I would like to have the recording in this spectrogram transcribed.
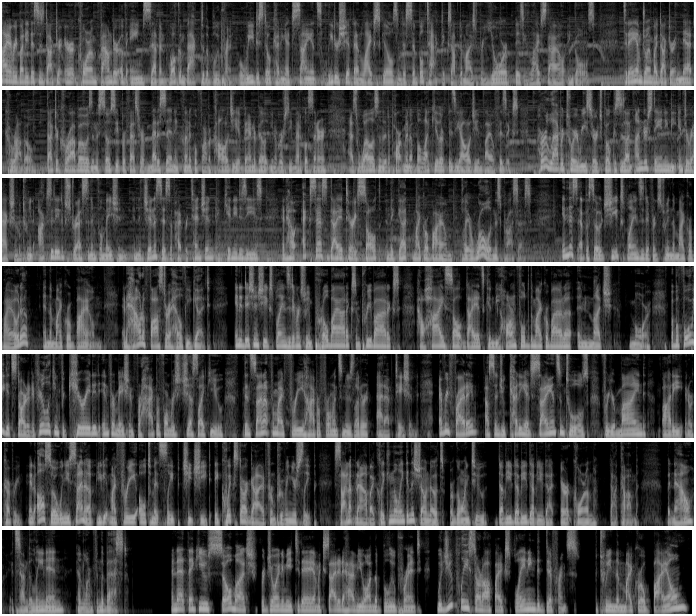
Hi, everybody. This is Dr. Erik Korem, founder of AIM7. Welcome back to The Blueprint, where we distill cutting edge science, leadership, and life skills into simple tactics optimized for your busy lifestyle and goals. Today, I'm joined by Dr. Annet Kirabo. Dr. Carrabbo is an associate professor of medicine and clinical pharmacology at Vanderbilt University Medical Center, as well as in the Department of Molecular Physiology and Biophysics. Her laboratory research focuses on understanding the interaction between oxidative stress and inflammation in the genesis of hypertension and kidney disease, and how excess dietary salt and the gut microbiome play a role in this process. In this episode, she explains the difference between the microbiota and the microbiome and how to foster a healthy gut. In addition, she explains the difference between probiotics and prebiotics, how high salt diets can be harmful to the microbiota, and much more. But before we get started, if you're looking for curated information for high performers just like you, then sign up for my free high performance newsletter, Adaptation. Every Friday, I'll send you cutting edge science and tools for your mind, body, and recovery. And also, when you sign up, you get my free ultimate sleep cheat sheet, a quick start guide for improving your sleep. Sign up now by clicking the link in the show notes or going to www.erikkorem.com. But now it's time to lean in and learn from the best. Annet, thank you so much for joining me today. I'm excited to have you on the blueprint. Would you please start off by explaining the difference between the microbiome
